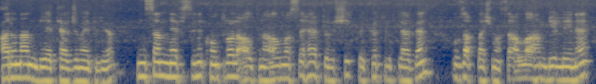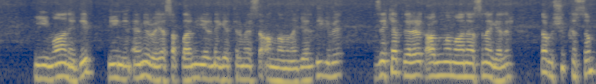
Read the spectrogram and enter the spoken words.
Arınan diye tercüme ediliyor. İnsan nefsini kontrol altına alması, her türlü şirk ve kötülüklerden uzaklaşması, Allah'ın birliğine iman edip dinin emir ve yasaklarını yerine getirmesi anlamına geldiği gibi zekat vererek alınma manasına gelir. Tabii şu kısım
